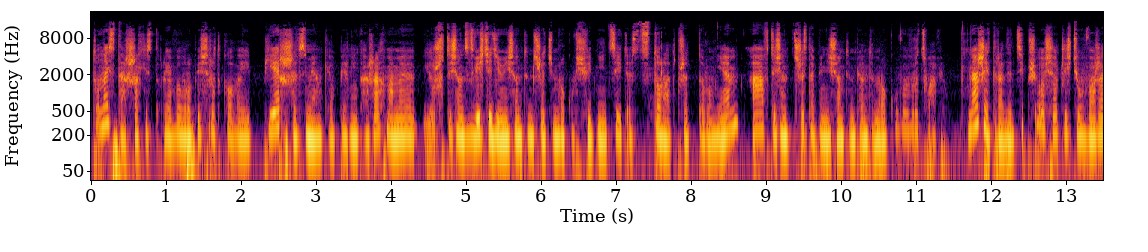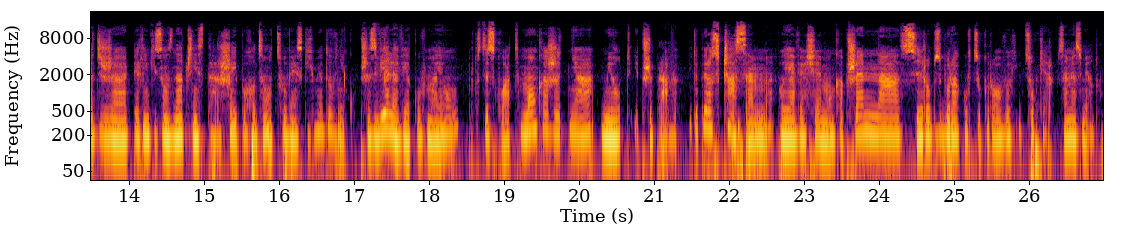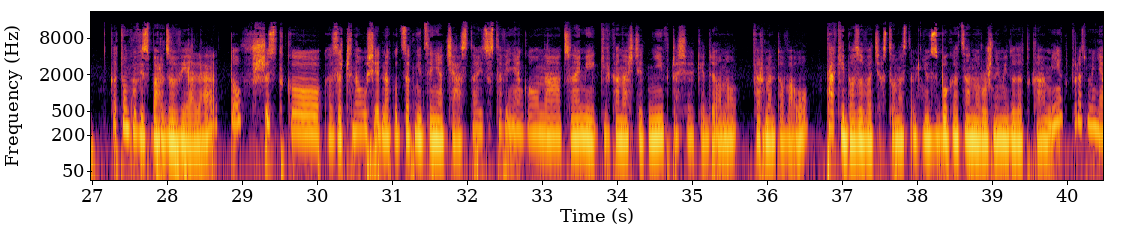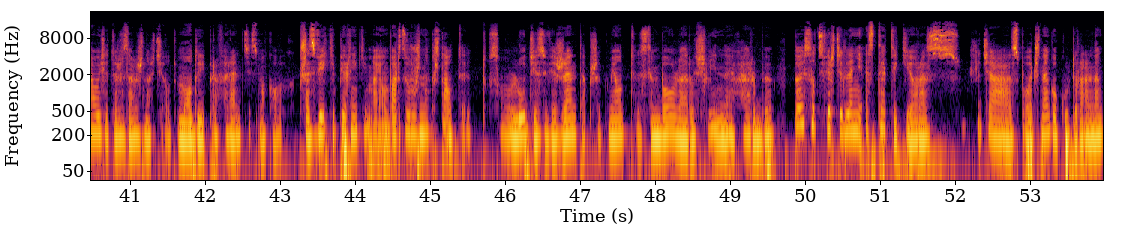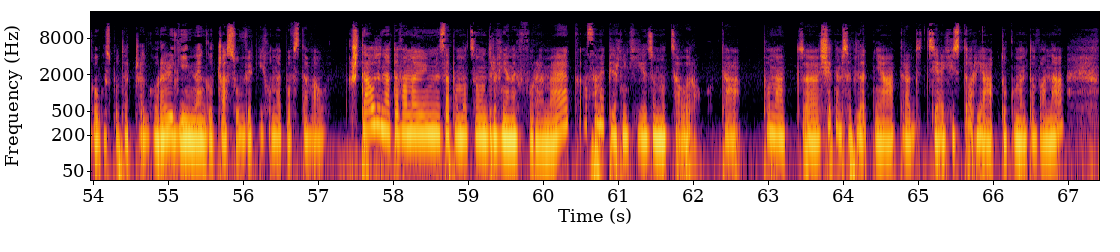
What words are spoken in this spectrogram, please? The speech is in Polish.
to najstarsza historia w Europie Środkowej. Pierwsze wzmianki o piernikarzach mamy już w 1293 roku w Świdnicy i to jest 100 lat przed Toruniem, a w 1355 roku we Wrocławiu. W naszej tradycji przyjęło się oczywiście uważać, że pierniki są znacznie starsze i pochodzą od słowiańskich miodowników. Przez wiele wieków mają prosty skład: mąka żytnia, miód i przyprawy. I dopiero z czasem pojawia się mąka pszenna, syrop z buraków cukrowych i cukier zamiast miodu. Gatunków jest bardzo wiele. To wszystko zaczynało się jednak od zagniecenia ciasta i zostawienia go na co najmniej kilkanaście dni w czasie, kiedy ono fermentowało. Takie bazowe ciasto następnie wzbogacano różnymi dodatkami, które zmieniały się też w zależności od mody i preferencji smakowych. Przez wieki pierniki mają bardzo różne kształty. To są ludzie, zwierzęta, przedmioty, symbole, rośliny, herby. To jest odzwierciedlenie estetyki oraz życia społecznego, kulturalnego, gospodarczego, religijnego, czasów, w jakich one powstawały. Kształt nadawano im za pomocą drewnianych foremek, a same pierniki jedzono cały rok. Ta ponad 700-letnia tradycja i historia udokumentowana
